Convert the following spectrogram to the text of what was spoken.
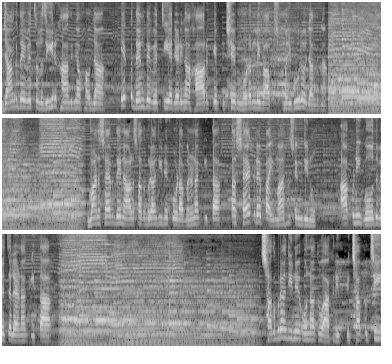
ਜੰਗ ਦੇ ਵਿੱਚ ਵਜ਼ੀਰ ਖਾਨ ਦੀਆਂ ਫੌਜਾਂ ਇੱਕ ਦਿਨ ਦੇ ਵਿੱਚ ਹੀ ਹੈ ਜਿਹੜੀਆਂ ਹਾਰ ਕੇ ਪਿੱਛੇ ਮੁੜਨ ਲਈ ਵਾਪਸ ਮਜਬੂਰ ਹੋ ਜਾਂਦੀਆਂ। ਵਣ ਸਾਹਿਬ ਦੇ ਨਾਲ ਸਤਿਗੁਰਾਂ ਜੀ ਨੇ ਕੋੜਾ ਬੰਨਣਾ ਕੀਤਾ, ਤਾਂ ਸਹਿਕਰੇ ਭਾਈ ਮਾਹ ਸਿੰਘ ਜੀ ਨੂੰ ਆਪਣੀ ਗੋਦ ਵਿੱਚ ਲੈਣਾ ਕੀਤਾ। ਸਤਿਗੁਰਾਂ ਜੀ ਨੇ ਉਹਨਾਂ ਤੋਂ ਆਖਰੀ ਇੱਛਾ ਪੁੱਛੀ,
